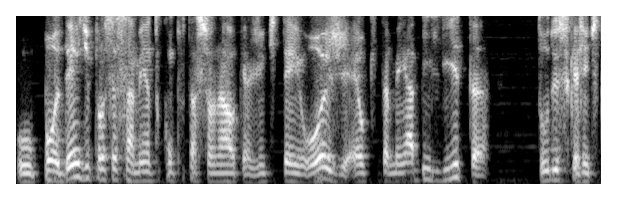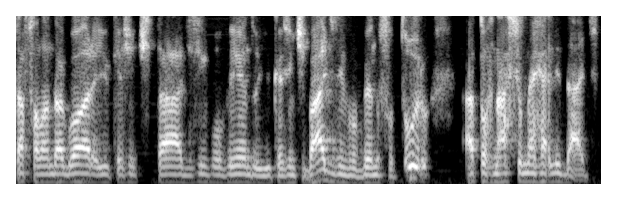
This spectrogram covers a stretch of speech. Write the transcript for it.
o poder de processamento computacional que a gente tem hoje é o que também habilita tudo isso que a gente está falando agora e o que a gente está desenvolvendo e o que a gente vai desenvolver no futuro a tornar-se uma realidade.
